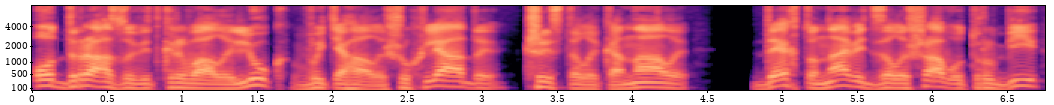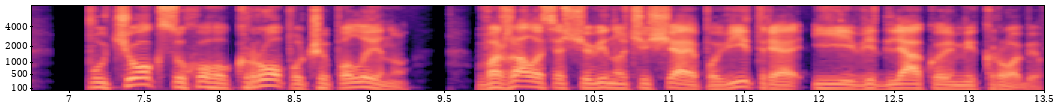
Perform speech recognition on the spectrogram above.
одразу відкривали люк, витягали шухляди, чистили канали, дехто навіть залишав у трубі пучок сухого кропу чи полину. Вважалося, що він очищає повітря і відлякує мікробів.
